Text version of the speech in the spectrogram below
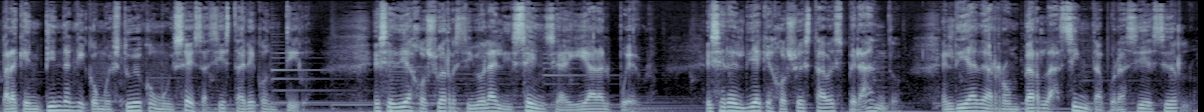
para que entiendan que como estuve con Moisés, así estaré contigo. Ese día Josué recibió la licencia de guiar al pueblo. Ese era el día que Josué estaba esperando. el día de romper la cinta, por así decirlo.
